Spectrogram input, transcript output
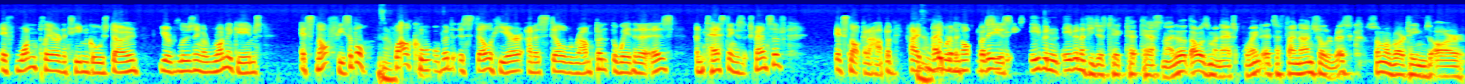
If one player in a team goes down, you're losing a run of games. It's not feasible. While COVID is still here and is still rampant the way that it is, and testing is expensive, it's not going to happen. I, I, we're but not but going to see a season. even even if you just take t- testing out of it, that was my next point. It's a financial risk. Some of our teams are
